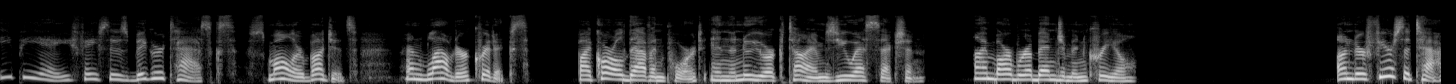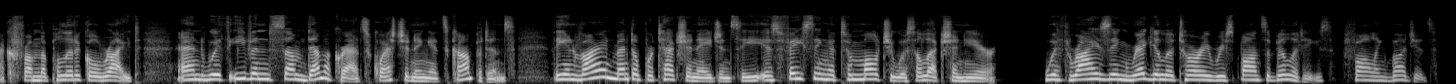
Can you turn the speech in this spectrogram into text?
EPA faces bigger tasks, smaller budgets, and louder critics. By Coral Davenport in the New York Times U.S. section. I'm Barbara Benjamin Creel. Under fierce attack from the political right, and with even some Democrats questioning its competence, the Environmental Protection Agency is facing a tumultuous election year, with rising regulatory responsibilities, falling budgets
